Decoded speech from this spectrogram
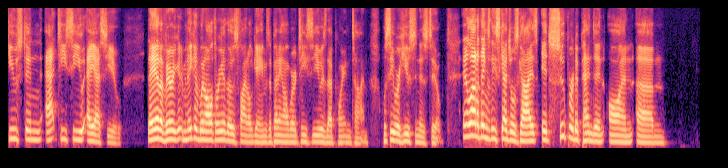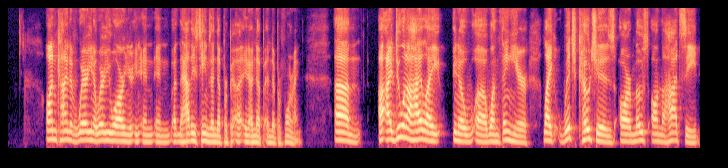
Houston at TCU, ASU. They have a very good, I mean, they could win all three of those final games depending on where TCU is that point in time. We'll see where Houston is too. And a lot of things, these schedules, guys, it's super dependent on, um, on kind of where you know where you are and your and and, and how these teams end up uh, end up end up performing. Um, I, I do want to highlight you know uh, one thing here, like which coaches are most on the hot seat.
